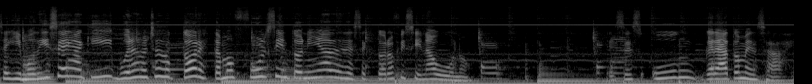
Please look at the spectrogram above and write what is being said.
Seguimos. Dicen aquí, buenas noches, doctor. Estamos full sintonía desde el sector oficina 1. Ese es un grato mensaje.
